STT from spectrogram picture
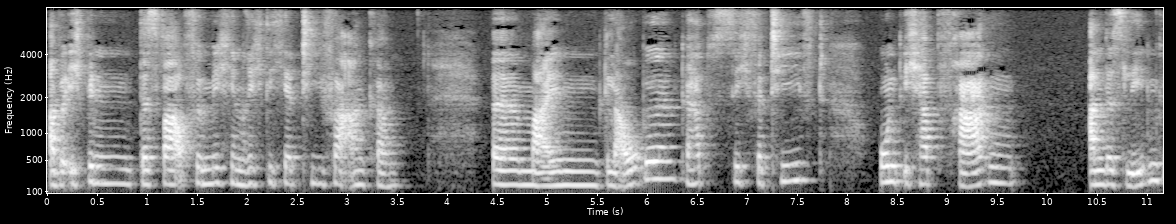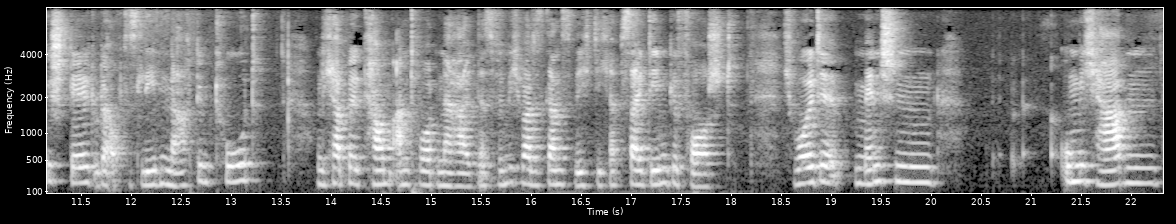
aber ich bin, das war auch für mich ein richtiger tiefer Anker. Äh, mein Glaube, der hat sich vertieft und ich habe Fragen an das Leben gestellt oder auch das Leben nach dem Tod und ich habe kaum Antworten erhalten. Also für mich war das ganz wichtig. Ich habe seitdem geforscht. Ich wollte Menschen um mich haben,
